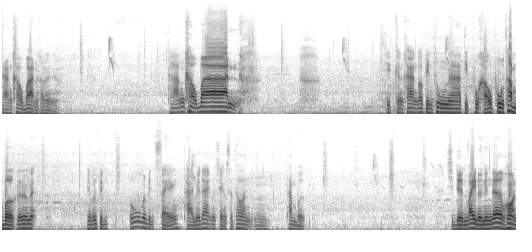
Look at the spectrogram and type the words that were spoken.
ทางเข้าบ้านเขาเลยนะ ทางเข้าบ้านติดข้างๆก็เป็นทุ่งนาติดภูเขาภูถ้ำเบิกแล้วนั่นแหละเดี๋ยวมันเป็นโอ้มันเป็นแสงถ่ายไม่ได้มันแสงสะท้อนอืถ้ำเบิกสิเดินไว้หน่อยหนึ่งเด้อฮอน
